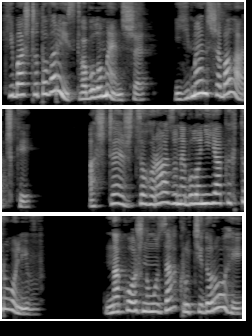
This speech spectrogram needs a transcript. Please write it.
хіба що товариства було менше, й менше балачки. А ще ж цього разу не було ніяких тролів. На кожному закруті дороги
